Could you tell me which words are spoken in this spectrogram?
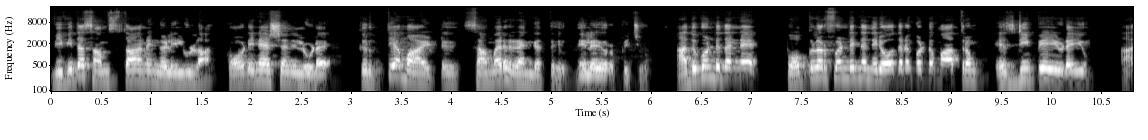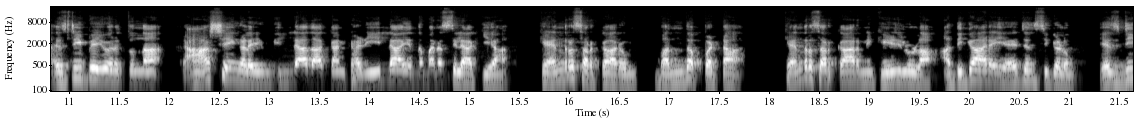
വിവിധ സംസ്ഥാനങ്ങളിലുള്ള കോർഡിനേഷനിലൂടെ കൃത്യമായിട്ട് സമരരംഗത്ത് നിലയുറപ്പിച്ചു. അതുകൊണ്ട് തന്നെ പോപ്പുലർ ഫ്രണ്ടിന്റെ നിരോധനം കൊണ്ട് മാത്രം എസ് ഡി പി ഐയുടെയും എസ് ഡി പി ഐ ഉയർത്തുന്ന ആശയങ്ങളെയും ഇല്ലാതാക്കാൻ കഴിയില്ല എന്ന് മനസ്സിലാക്കിയ കേന്ദ്ര സർക്കാരും ബന്ധപ്പെട്ട കേന്ദ്ര സർക്കാരിന് കീഴിലുള്ള അധികാര ഏജൻസികളും എസ് ഡി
